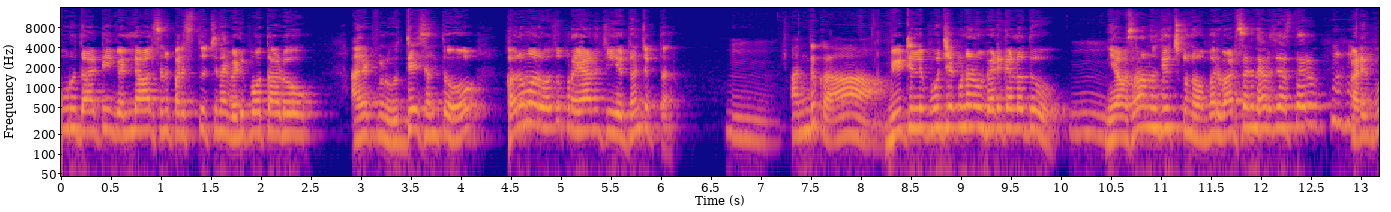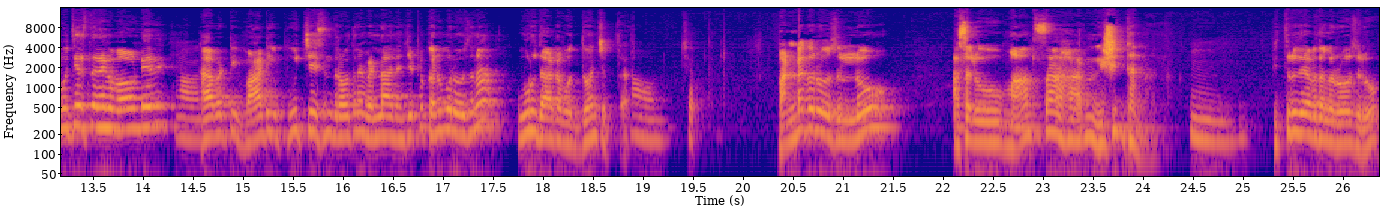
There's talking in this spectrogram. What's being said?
ఊరు దాటి వెళ్ళాల్సిన పరిస్థితి వచ్చినా వెళ్ళిపోతాడో అనేటువంటి ఉద్దేశంతో కనుమ రోజు ప్రయాణం చేయొద్దని చెప్తారు. అందుకా? వీటిల్ని పూజ చేయకుండా నువ్వు బయటకు వెళ్ళొద్దు. నీ అవసరం నువ్వు తీర్చుకున్నావు. మరి వాటి సంగతి ఎవరు చేస్తారు? వాటికి పూజ చేస్తేనే బాగుండేది. కాబట్టి వాటికి పూజ చేసిన తర్వాతనే వెళ్ళాలి అని చెప్పి కనుమ రోజున ఊరు దాటవద్దు అని చెప్తారు. పండగ రోజుల్లో అసలు మాంసాహారం నిషిద్ధం పితృదేవతల రోజులు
